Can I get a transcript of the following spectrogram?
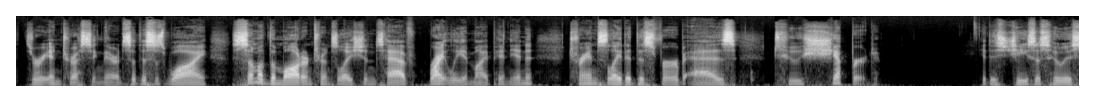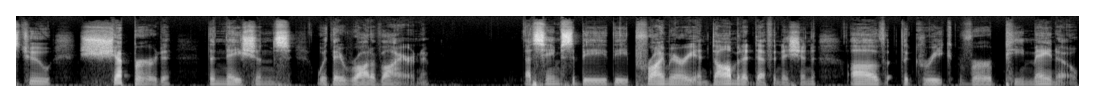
It's very interesting there. And so, this is why some of the modern translations have, rightly in my opinion, translated this verb as to shepherd. It is Jesus who is to shepherd the nations with a rod of iron. That seems to be the primary and dominant definition of the Greek verb poimaino.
